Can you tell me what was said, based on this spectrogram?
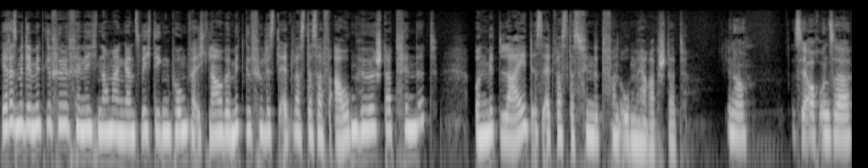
Ja, das mit dem Mitgefühl finde ich nochmal einen ganz wichtigen Punkt, weil ich glaube, Mitgefühl ist etwas, das auf Augenhöhe stattfindet. Und Mitleid ist etwas, das findet von oben herab statt. Genau. Das ist ja auch unser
